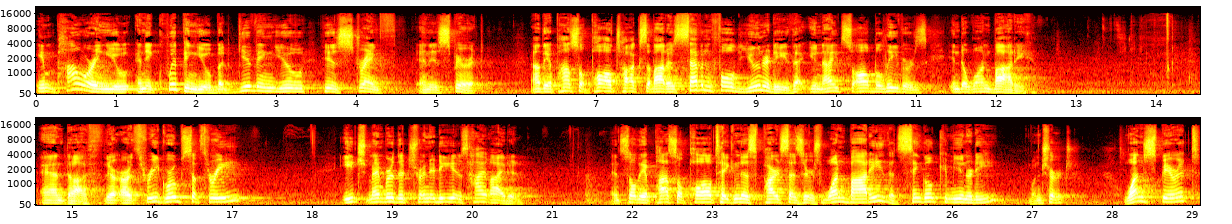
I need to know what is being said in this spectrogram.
empowering you and equipping you, but giving you His strength and His Spirit. Now, the Apostle Paul talks about a sevenfold unity that unites all believers into one body. And uh, there are three groups of three. Each member of the Trinity is highlighted. And so the Apostle Paul, taking this part, says there's one body, that's single community, one church, one spirit,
